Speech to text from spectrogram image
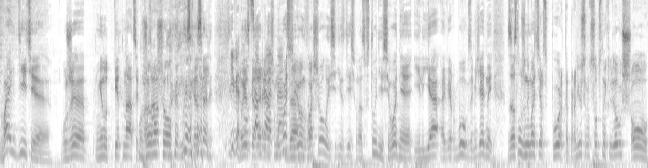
Войдите! Уже минут 15 Уже назад вошел. мы сказали, И мы сказали обратно. нашему гостю, Да, и он да. вошел и сидит здесь у нас в студии. Сегодня Илья Авербук, замечательный заслуженный мастер спорта, продюсер собственных ледовых шоу.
